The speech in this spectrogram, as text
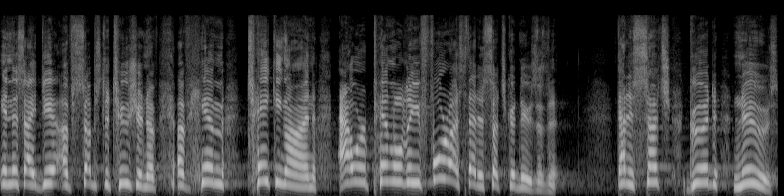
in this idea of substitution, of, of him taking on our penalty for us. That is such good news, isn't it? That is such good news.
